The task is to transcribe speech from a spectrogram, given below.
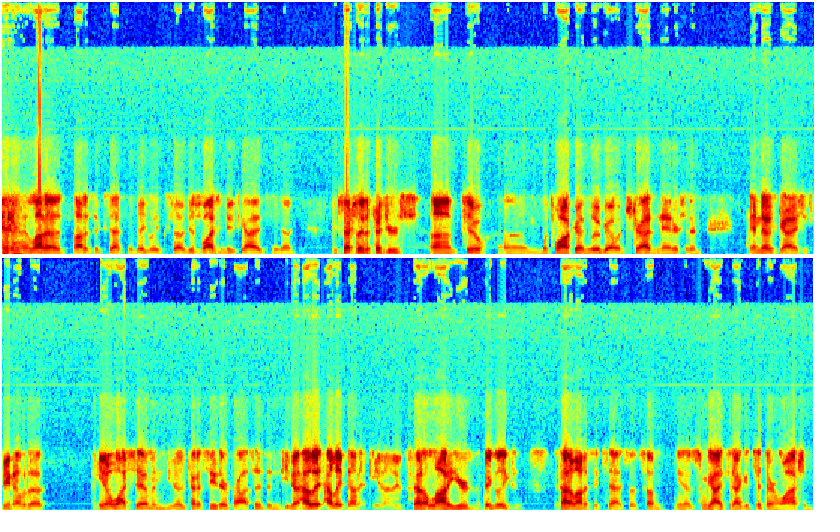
and a lot of a lot of success in the big leagues. So just watching these guys, you know, especially the pitchers um, too, um, with Wacha and Lugo and Stratton and Anderson and, those guys, just being able to, you know, watch them and you know kind of see their process and you know how they how they've done it. You know, they've had a lot of years in the big leagues and they've had a lot of success. So some you know some guys that I could sit there and watch and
